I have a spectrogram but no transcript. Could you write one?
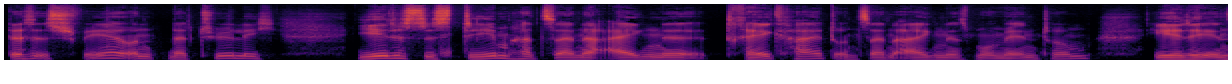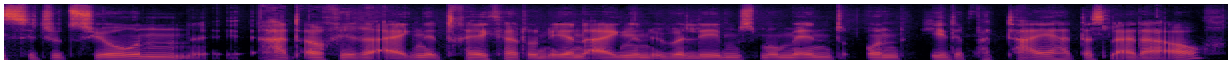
Das ist schwer und natürlich, jedes System hat seine eigene Trägheit und sein eigenes Momentum. Jede Institution hat auch ihre eigene Trägheit und ihren eigenen Überlebensmoment und jede Partei hat das leider auch.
